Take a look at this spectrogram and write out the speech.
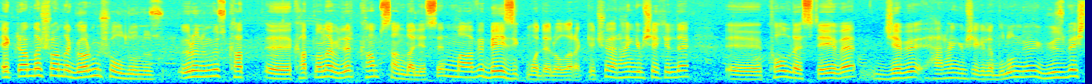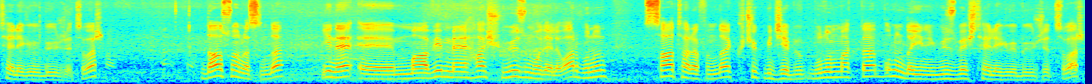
Ekranda şu anda görmüş olduğunuz ürünümüz kat, e, katlanabilir kamp sandalyesi. Mavi Basic model olarak geçiyor. Herhangi bir şekilde e, kol desteği ve cebi herhangi bir şekilde bulunmuyor. 105 TL gibi bir ücreti var. Daha sonrasında yine e, mavi MH100 modeli var. Bunun sağ tarafında küçük bir cebi bulunmakta. Bunun da yine 105 TL gibi bir ücreti var.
